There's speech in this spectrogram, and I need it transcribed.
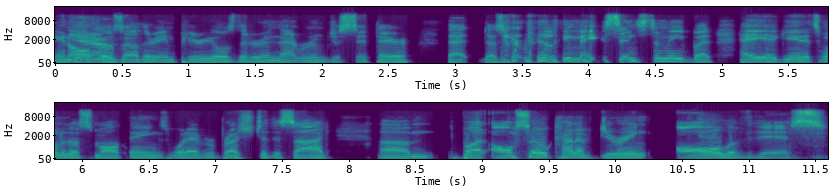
and all those other Imperials that are in that room just sit there. That doesn't really make sense to me. But hey, again, it's one of those small things. Whatever, brush to the side. Um, but also, kind of during all of this,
